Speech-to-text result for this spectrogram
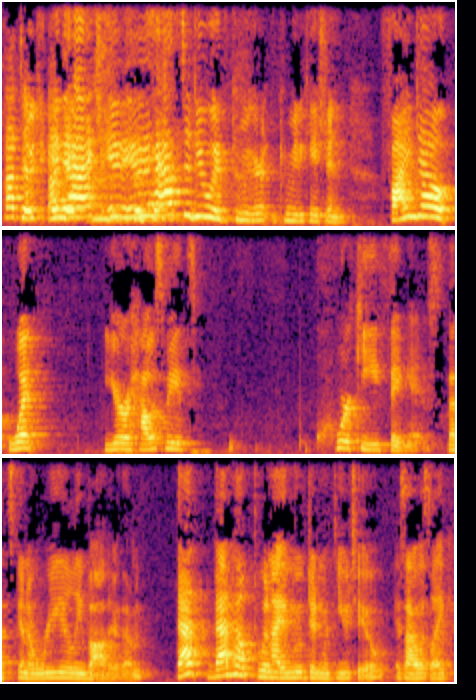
Hot tip. It, Hot tip. actually, it, it has to do with commu- communication. Find out what your housemate's quirky thing is that's going to really bother them. That that helped when I moved in with you two. Is I was like,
